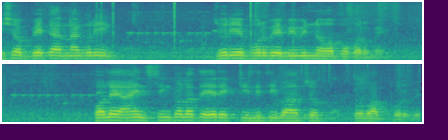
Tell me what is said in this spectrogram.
এইসব বেকার নাগরিক জড়িয়ে পড়বে বিভিন্ন অপকর্মে। ফলে আইন শৃঙ্খলাতে এর একটি নেতিবাচক প্রভাব পড়বে।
